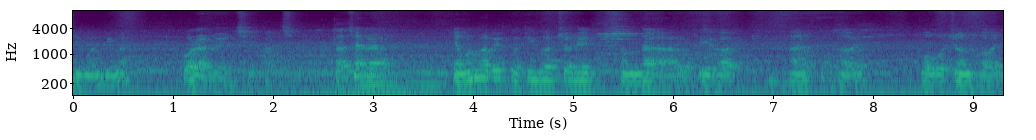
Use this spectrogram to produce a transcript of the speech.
জীবন বিমা করা রয়েছে। তাছাড়া যেমনভাবে প্রতি বছরের সন্ধ্যা আরতি হয় হয় প্রবচন হয়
